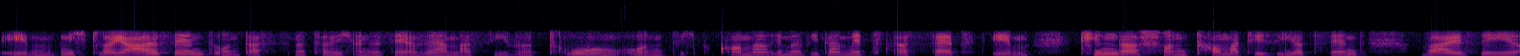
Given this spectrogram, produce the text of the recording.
eben nicht loyal sind. Und das ist natürlich eine sehr, sehr massive Drohung. Und ich bekomme immer wieder mit, dass selbst eben Kinder schon traumatisiert sind, weil sie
